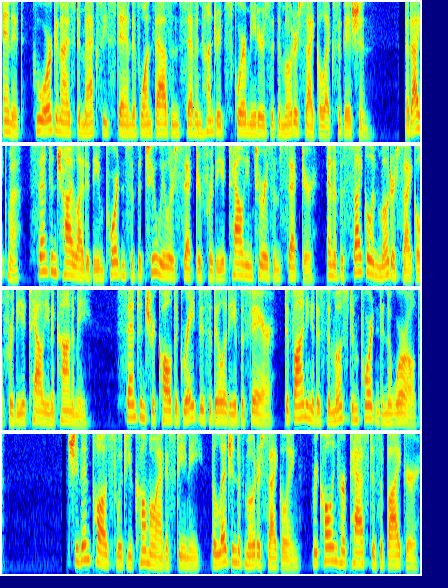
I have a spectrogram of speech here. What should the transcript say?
ENIT, who organized a maxi stand of 1,700 square meters at the motorcycle exhibition. At EICMA, Santanch highlighted the importance of the two-wheeler sector for the Italian tourism sector and of the cycle and motorcycle for the Italian economy. Santanch recalled the great visibility of the fair, defining it as the most important in the world. She then paused with Giacomo Agostini, the legend of motorcycling, recalling her past as a biker,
